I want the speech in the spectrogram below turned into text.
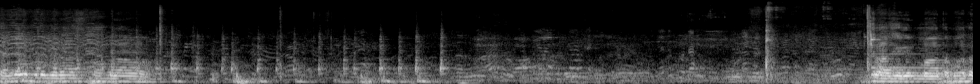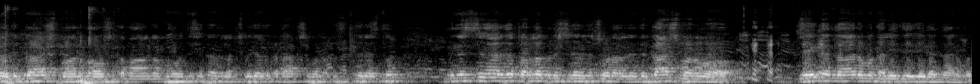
కళ్యాణపుడి విరాసంలో జగన్మాత మాతర దుర్గాష్మాన భవశతమాన భవతి శత లక్ష్మీదేవి కటాక్షమణ సిద్ధిరస్తు మినిస్టర్ గారిగా త్వరలో మినిస్టర్ గారిగా జై గంగానము తల్లి జై జై గంగానము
